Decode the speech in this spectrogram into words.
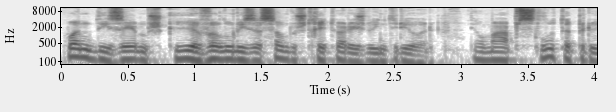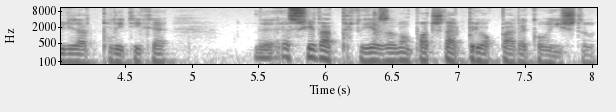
quando dizemos que a valorização dos territórios do interior é uma absoluta prioridade política. A sociedade portuguesa não pode estar preocupada com isto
